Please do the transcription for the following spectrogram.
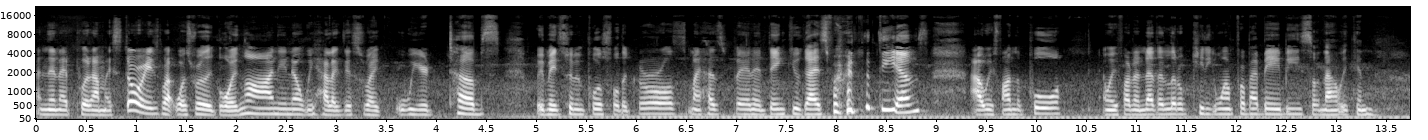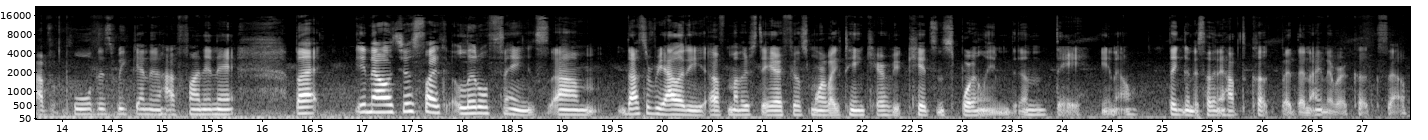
and then I put on my stories what was really going on. You know, we had like this like weird tubs. We made swimming pools for the girls, my husband, and thank you guys for the DMs. Uh, we found the pool, and we found another little kitty one for my baby. So now we can have a pool this weekend and have fun in it. But you know, it's just like little things. Um, that's the reality of Mother's Day. I feel it's more like taking care of your kids and spoiling them day, you know. Thank goodness I didn't have to cook, but then I never cook, so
